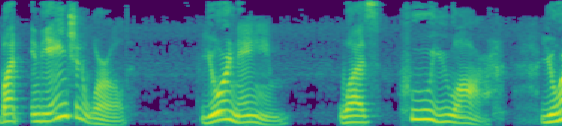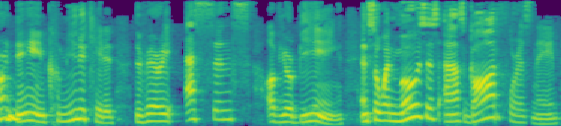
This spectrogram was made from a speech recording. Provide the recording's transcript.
But in the ancient world, your name was who you are. Your name communicated the very essence of your being. And so when Moses asked God for his name,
